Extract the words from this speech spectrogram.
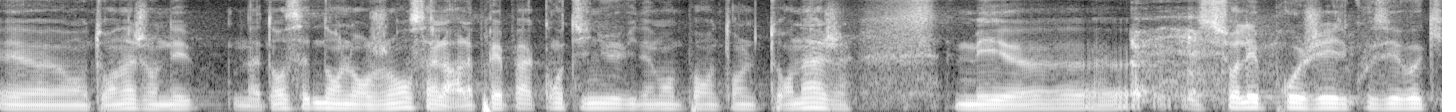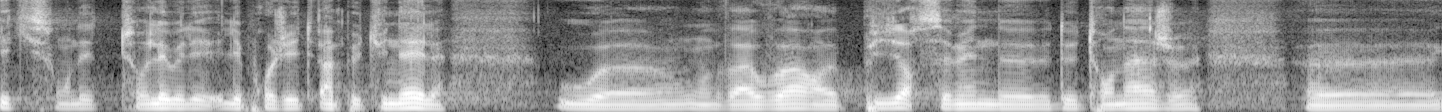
en tournage, on, est, on a tendance à être dans l'urgence. Alors la prépa continue évidemment pendant le tournage, mais sur les projets que vous évoquez, qui sont des, sur les, projets un peu tunnels, où on va avoir plusieurs semaines de tournage 20, euh,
